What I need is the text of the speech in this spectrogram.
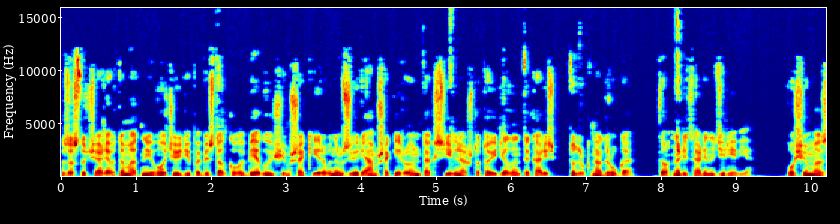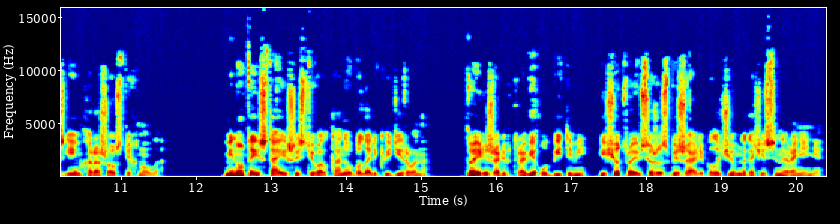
Застучали автоматные очереди по бестолково бегающим, шокированным зверям, шокированным так сильно, что то и дело натыкались то друг на друга, то налетали на деревья. В общем, мозги им хорошо встряхнуло. Минута и стая из шести волканов была ликвидирована. Трое лежали в траве убитыми, еще трое все же сбежали, получив многочисленные ранения.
